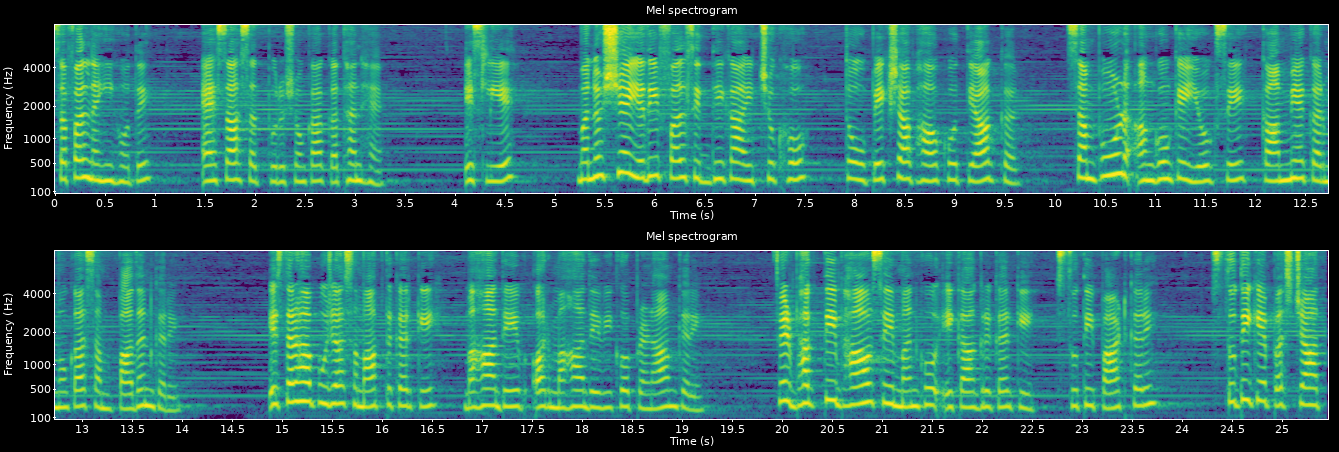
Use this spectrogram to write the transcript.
सफल नहीं होते, ऐसा सत्पुरुषों का कथन है। इसलिए मनुष्य यदि फल सिद्धि का इच्छुक हो तो उपेक्षा भाव को त्याग कर संपूर्ण अंगों के योग से काम्य कर्मों का संपादन करें। इस तरह पूजा समाप्त करके महादेव और महादेवी को प्रणाम करें। फिर भक्ति भाव से मन को एकाग्र करके स्तुति पाठ करें। स्तुति के पश्चात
